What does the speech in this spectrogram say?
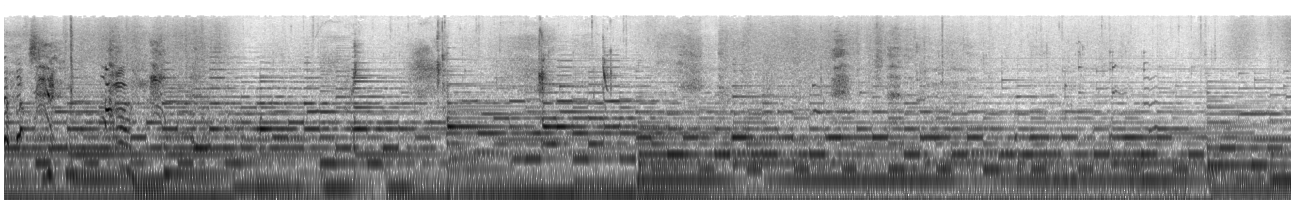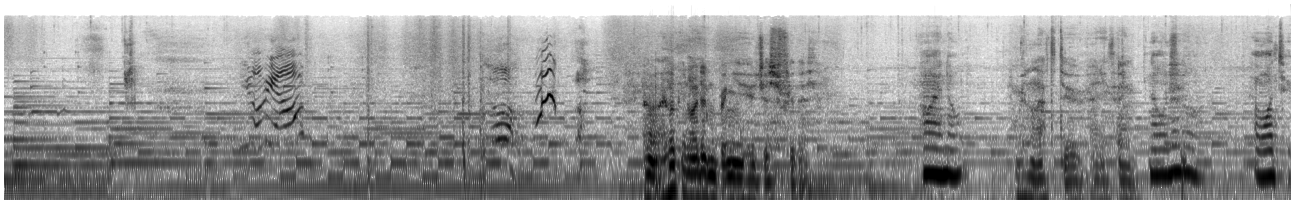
No, I hope you know I didn't bring you here just for this. Oh, I know. We don't have to do anything. No, no, no. I want to.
